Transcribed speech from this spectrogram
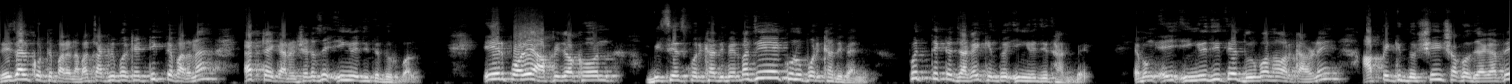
রেজাল্ট করতে পারে না বা চাকরি পরীক্ষায় টিকতে পারে না, একটাই কারণ, সেটা হচ্ছে ইংরেজিতে দুর্বল। এরপরে আপনি যখন বিসিএস পরীক্ষা দিবেন বা যে কোনো পরীক্ষা দিবেন, প্রত্যেকটা জায়গায় কিন্তু ইংরেজি থাকবে। এবং এই ইংরেজিতে দুর্বল হওয়ার কারণে আপনি কিন্তু সেই সকল জায়গাতে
